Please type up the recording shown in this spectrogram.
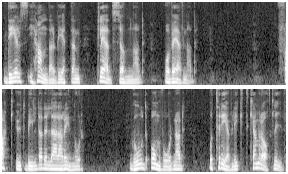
dels i handarbeten, klädsömnad och vävnad. Fackutbildade lärarinnor. God omvårdnad och trevligt kamratliv.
